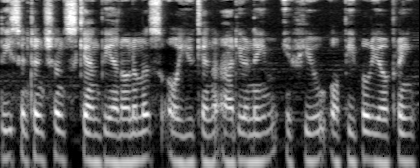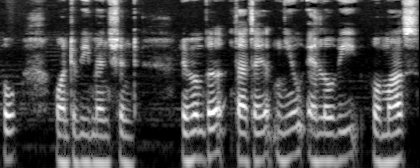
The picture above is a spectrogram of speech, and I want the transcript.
These intentions can be anonymous or you can add your name if you or people you are praying for want to be mentioned. Remember that the new LOV for Mass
